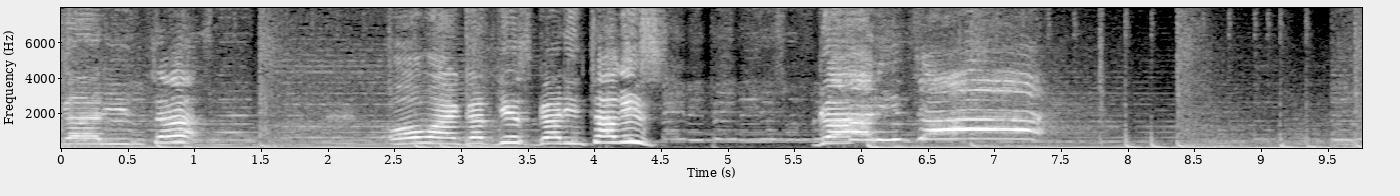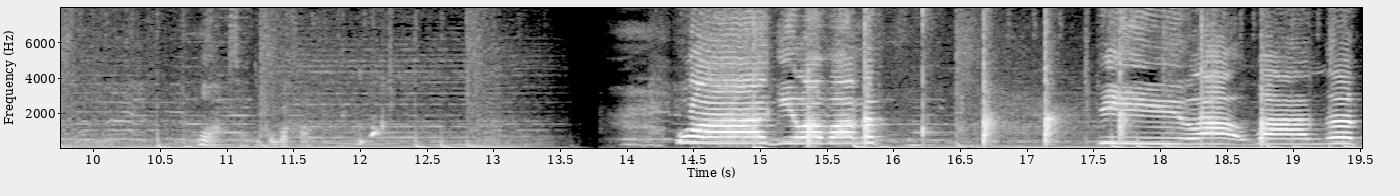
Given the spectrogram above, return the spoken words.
Garinca. Oh my god, guys, Garinca guys. Garinca. Wah, 1,1. Wah, gila banget. Gila banget.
